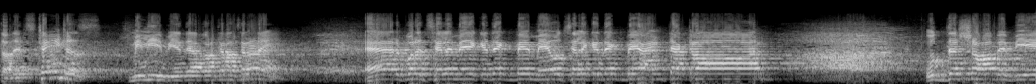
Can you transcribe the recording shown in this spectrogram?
তাদের স্টেটাস মিলিয়ে বিয়ে দেওয়া দরকার আছে না নাই? এরপরে ছেলে মেয়েকে দেখবে, মেয়েও ছেলেকে দেখবে, আইনটা কার? উদ্দেশ্য হবে বিয়ে,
